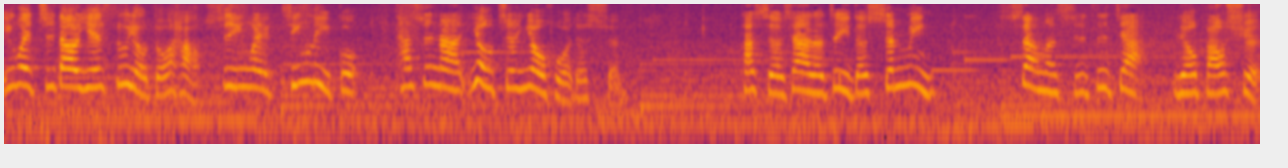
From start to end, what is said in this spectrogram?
因为知道耶稣有多好，是因为经历过，他是那又真又活的神，他舍下了自己的生命，上了十字架，流宝血，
